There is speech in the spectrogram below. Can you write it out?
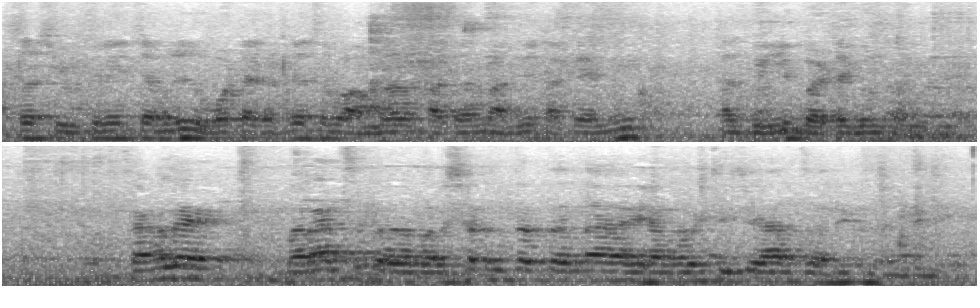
असं शिवसेनेच्या म्हणजे उभट्या गटातल्या सर्व आमदार खासदारांना आदित्य ठाकरे यांनी काल दिल्लीत बैठक घेऊन सांगितलं. चांगलं आहे बऱ्याच वर्षानंतर त्यांना ह्या गोष्टीची आज जाणीव झालेली आहे.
